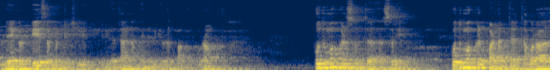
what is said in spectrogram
விடயங்கள் பேசப்பட்டுச்சு என்கிறதான் நம்ம இந்த பொதுமக்கள் சொத்த சாரி பொதுமக்கள் பணத்தை தவறாக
